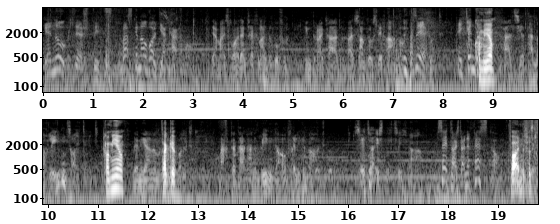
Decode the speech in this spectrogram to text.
Genug der Spitzen. Was genau wollt ihr, Carlo? Der Maestro hat ein Treffen einberufen. In drei Tagen bei Santo Stefano. Sehr gut. Ich bin Komm da. her. Falls ihr dann noch leben solltet. Komm hier. Wenn ihr einen Danke. Wollt, wartet an einem weniger auffälligen Ort. Zeta ist nicht sicher. Zeta ist eine Festung. War eine Festung.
